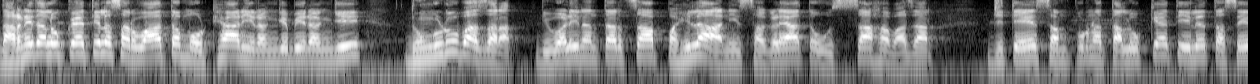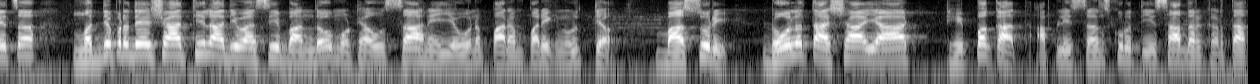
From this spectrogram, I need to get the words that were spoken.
धारणी तालुक्यातील सर्वात मोठ्या आणि रंगीबिरंगी धुंगडू बाजारात दिवाळीनंतरचा पहिला आणि सगळ्यात उत्साह बाजार जिथे संपूर्ण तालुक्यातील तसेच मध्य प्रदेशातील आदिवासी बांधव मोठ्या उत्साहाने येऊन पारंपरिक नृत्य बासुरी ढोल ताशा या ठेपकात आपली संस्कृती सादर करतात.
